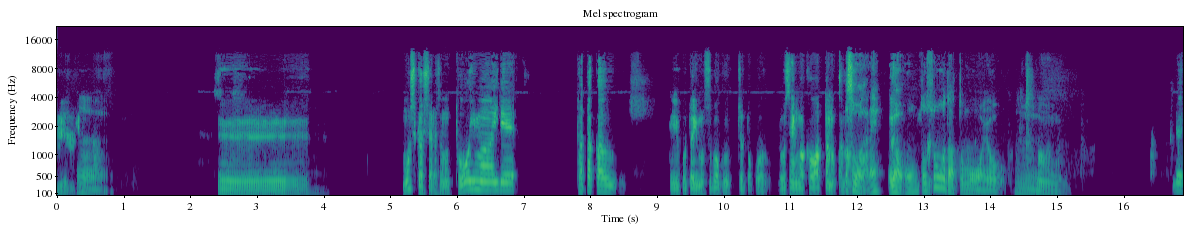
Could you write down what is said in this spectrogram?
ないですけど。うん。へーもしかしたらその遠い間合いで戦うっていうことにもすごくちょっとこう路線が変わったのかな。そうだね。いや、ほんとそうだと思うよ。うん。うん。で、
